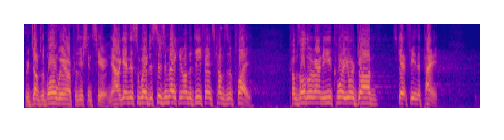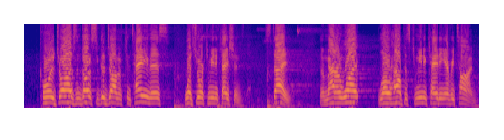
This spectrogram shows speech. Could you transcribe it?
We jump the ball, we're in our positions here. Now again, this is where decision making on the defense comes into play. Comes all the way around to you, Corey. Your job is get feet in the paint. Corey drives and does a good job of containing this. What's your communication? Stay. No matter what, low help is communicating every time.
